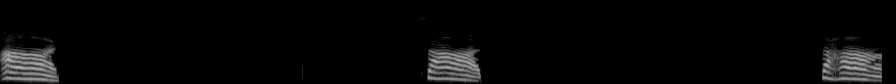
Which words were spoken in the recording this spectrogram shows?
आठ. सात. सहा.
